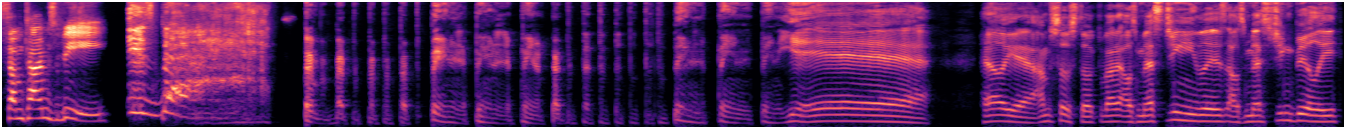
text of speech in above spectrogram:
sometimes B is back. Yeah. Hell yeah. I'm so stoked about it. I was messaging Eliz. I was messaging Billy.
